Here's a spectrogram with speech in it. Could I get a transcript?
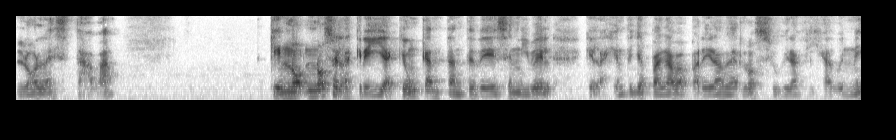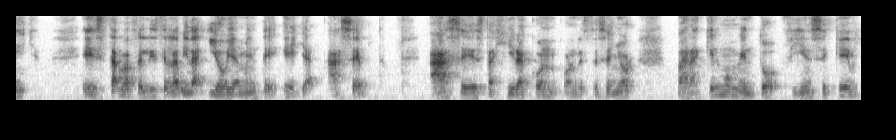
Lola estaba que no, no se la creía, que un cantante de ese nivel, que la gente ya pagaba para ir a verlo, se hubiera fijado en ella estaba feliz de la vida y obviamente ella acepta. Hace esta gira con, con este señor. Para aquel momento, fíjense que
